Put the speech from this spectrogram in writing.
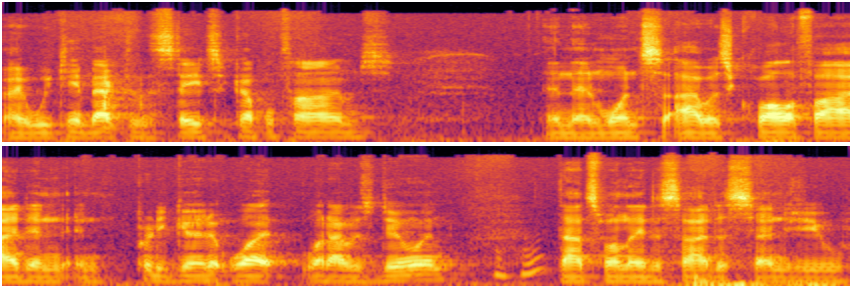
I, we came back to the states a couple times. And then once I was qualified and, and pretty good at what, what I was doing, that's when they decided to send you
